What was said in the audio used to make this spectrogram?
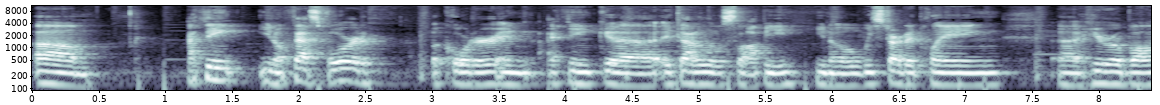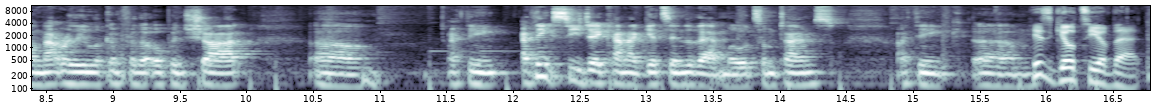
Um, I think you know fast forward a quarter, and I think uh, it got a little sloppy. You know, we started playing uh, hero ball, not really looking for the open shot. Um, I think I think CJ kind of gets into that mode sometimes. I think um, He's guilty of that.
